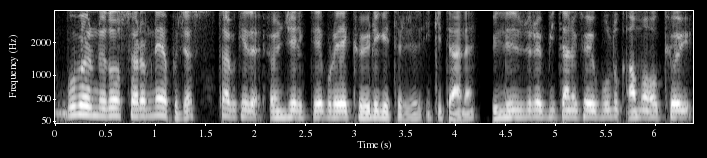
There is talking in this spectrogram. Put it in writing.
Bu bölümde dostlarım ne yapacağız? Tabii ki de öncelikle buraya köylü getireceğiz. iki tane. Bildiğiniz üzere bir tane köy bulduk ama o köy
